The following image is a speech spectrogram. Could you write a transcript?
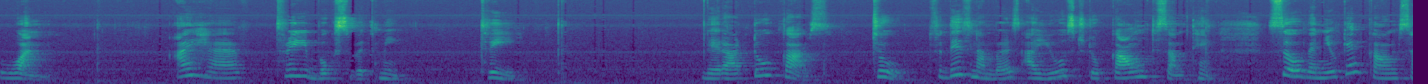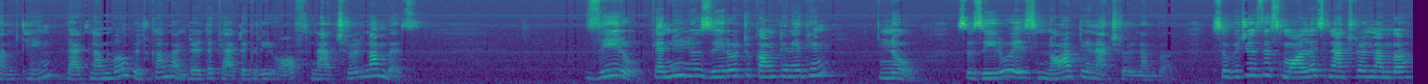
1. I have 3 books with me. 3. There are 2 cars. 2. So these numbers are used to count something. So when you can count something, that number will come under the category of natural numbers. 0. Can you use 0 to count anything? No. So 0 is not a natural number. So which is the smallest natural number?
